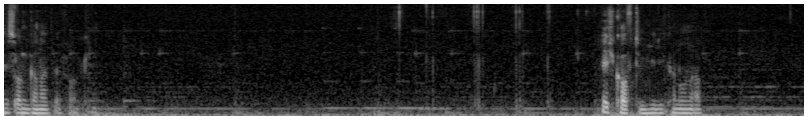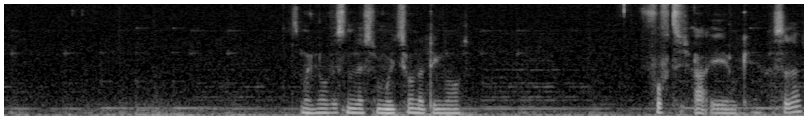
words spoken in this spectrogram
Ist auch ein Granatwerfer, okay. Ich kaufe dem hier die Kanone ab. Jetzt muss ich nur wissen, welche Munition das Ding braucht. 50 AE, okay. Hast du das?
